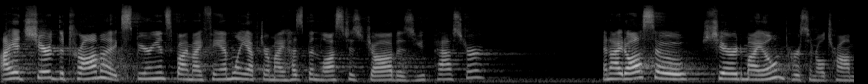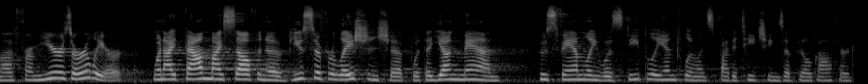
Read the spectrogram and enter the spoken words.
I had shared the trauma experienced by my family after my husband lost his job as youth pastor. And I'd also shared my own personal trauma from years earlier when I found myself in an abusive relationship with a young man whose family was deeply influenced by the teachings of Bill Gothard.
